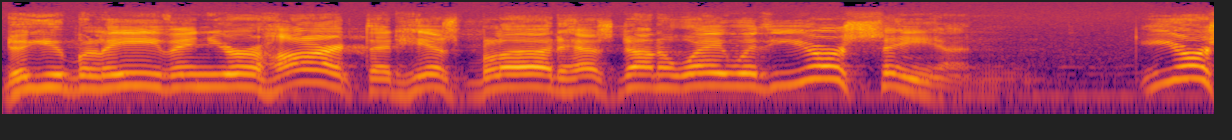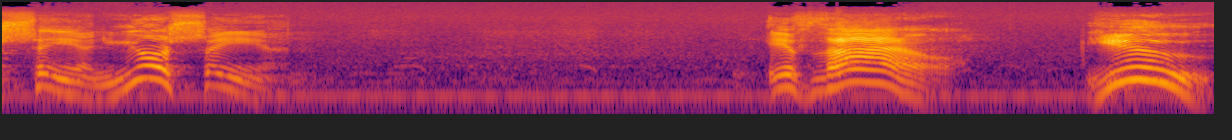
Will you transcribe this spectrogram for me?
Do you believe in your heart that His blood has done away with your sin? Your sin, your sin. If thou, you,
